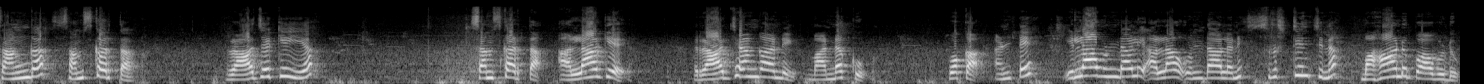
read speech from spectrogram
సంఘ సంస్కర్త రాజకీయ సంస్కర్త. అలాగే రాజ్యాంగాన్ని మనకు ఒక అంటే ఇలా ఉండాలి అలా ఉండాలని సృష్టించిన మహానుభావుడు.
